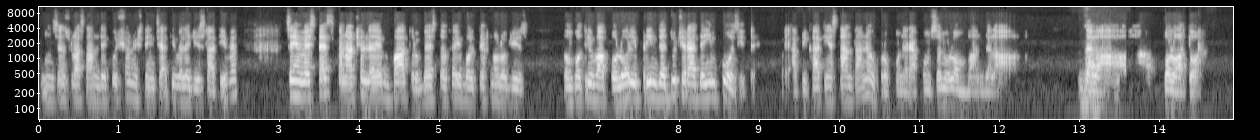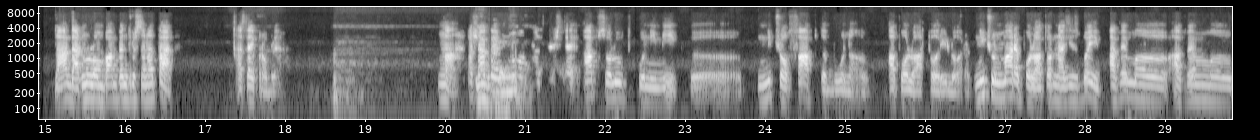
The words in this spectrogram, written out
în sensul ăsta am depus și eu niște inițiative legislative, să investească în acele patru best available technologies împotriva poluării prin deducerea de impozite. Păi aplicat instantaneu propunerea, cum să nu luăm bani de la, de da. la poluator. Da? Dar nu luăm bani pentru sănătate. Asta e problema. Na, așa că nu mă absolut cu nimic, uh, nicio faptă bună a poluatorilor. Niciun mare poluator n-a zis, băi, avem, uh, avem uh,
